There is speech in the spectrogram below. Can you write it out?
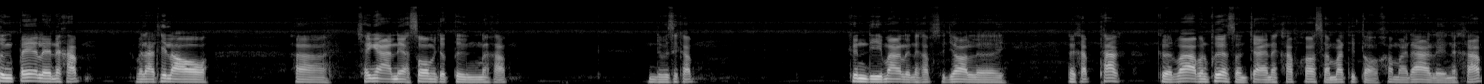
ตึงเป๊ะเลยนะครับ เวลาที่เราาใช้งานเนี่ยโซ่มันจะตึงนะครับ ดูสิครับ ขึ้นดีมากเลยนะครับ สุดยอดเลยนะครับ ถ้าเกิดว่าเพื่อนๆสนใจนะครับ ก็สามารถติดต่อเข้ามาได้เลยนะครับ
